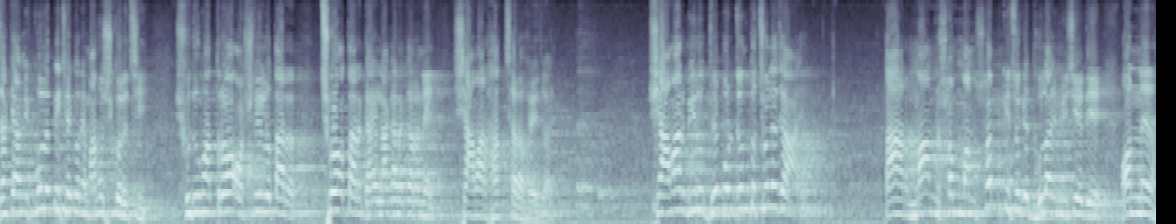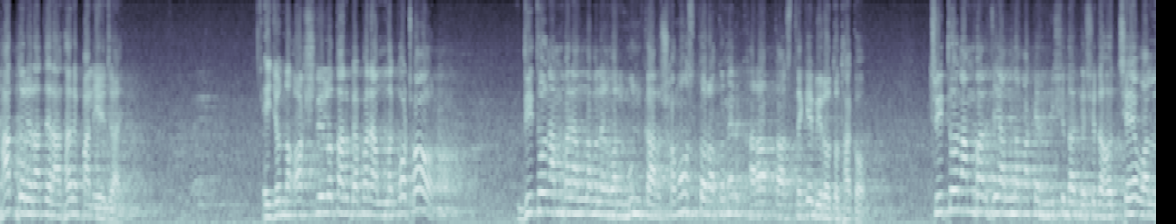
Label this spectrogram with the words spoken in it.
যাকে আমি কোলে পিঠে করে মানুষ করেছি, শুধুমাত্র অশ্লীলতার ছোঁয়া তার গায়ে লাগার কারণে সে আমার হাতছাড়া হয়ে যায়। সে আমার বিরুদ্ধে পর্যন্ত চলে যায়। তার মান সম্মান সব কিছুকে ধুলায় মিশিয়ে দিয়ে অন্যের হাত ধরে রাতের আধারে পালিয়ে যায়। এই জন্য অশ্লীলতার ব্যাপারে আল্লাহ কঠোর। দ্বিতীয় নাম্বারে আল্লাহ বলেন, ওয়াল মুনকার, সমস্ত রকমের খারাপ কাজ থেকে বিরত থাকো। তৃতীয় নাম্বার যে আল্লাহ পাকের নিষেধাজ্ঞা, সেটা হচ্ছে ওয়াল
